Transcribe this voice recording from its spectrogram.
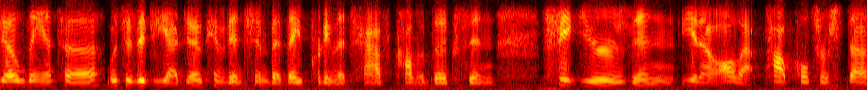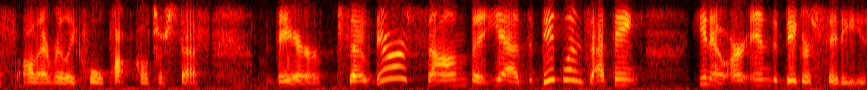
JoeLanta, which is a G.I. Joe convention, but they pretty much have comic books and figures and, you know, all that pop culture stuff, all that really cool pop culture stuff there. So there are some, but yeah, the big ones I think, you know, are in the bigger cities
